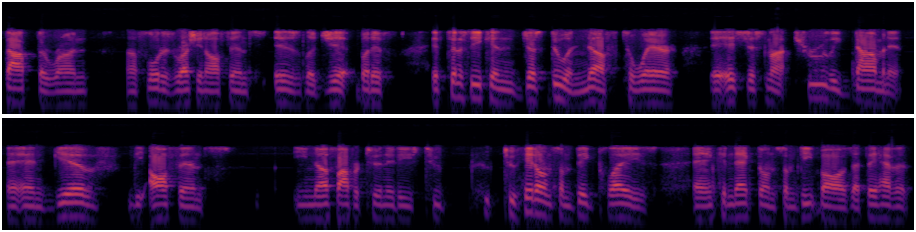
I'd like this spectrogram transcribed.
stop the run. Uh, Florida's rushing offense is legit, but if if Tennessee can just do enough to where it's just not truly dominant and give the offense enough opportunities to to hit on some big plays and connect on some deep balls that they haven't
